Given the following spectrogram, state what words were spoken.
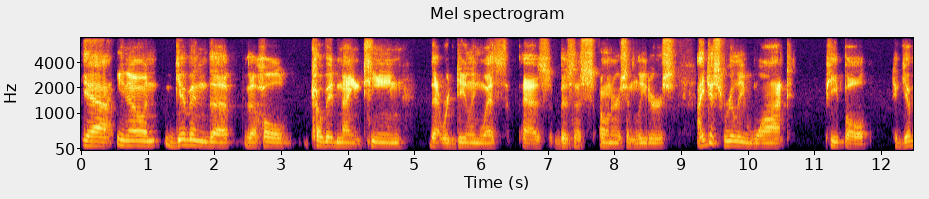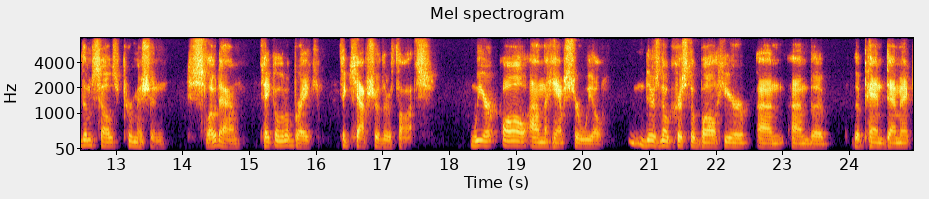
Yeah, you know, and given the the whole COVID nineteen that we're dealing with as business owners and leaders, I just really want people to give themselves permission to slow down, take a little break, to capture their thoughts. We are all on the hamster wheel. There's no crystal ball here on on the the pandemic.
